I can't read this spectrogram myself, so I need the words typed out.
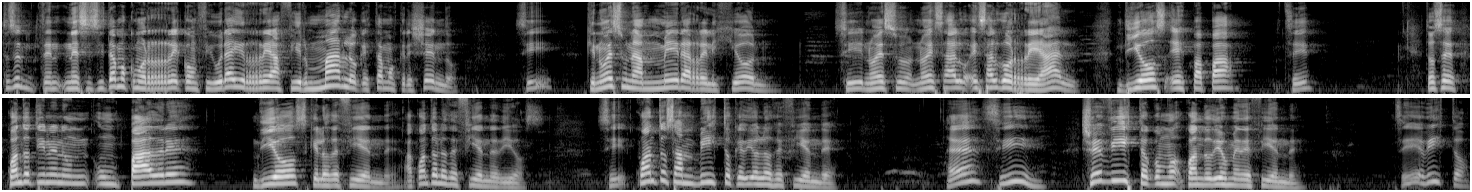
Entonces necesitamos como reconfigurar y reafirmar lo que estamos creyendo, ¿sí? Que no es una mera religión, ¿sí? No es, no es algo, es algo real. Dios es papá, ¿sí? Entonces, ¿cuántos tienen un padre, Dios, que los defiende? ¿A cuántos los defiende Dios? ¿Sí? ¿Cuántos han visto que Dios los defiende? ¿Eh? Sí. Yo he visto como, cuando Dios me defiende. Sí, he visto.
